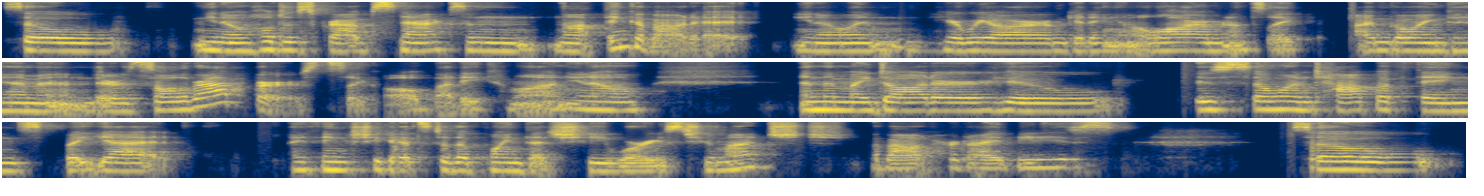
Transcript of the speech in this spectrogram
So, you know, he'll just grab snacks and not think about it you know, and here we are, I'm getting an alarm and it's like, I'm going to him and there's all the wrappers. It's like, oh, buddy, come on, you know. And then my daughter, who is so on top of things, but yet I think she gets to the point that she worries too much about her diabetes. So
